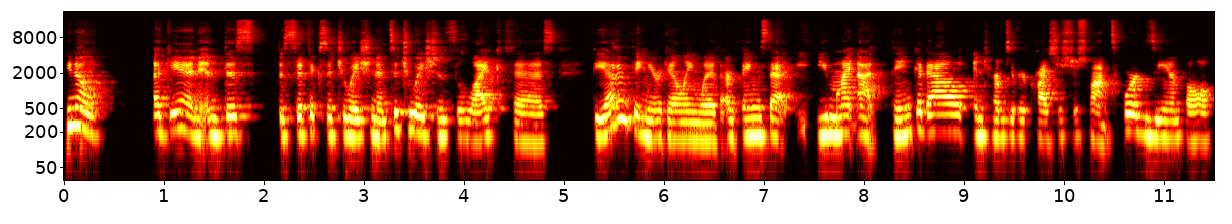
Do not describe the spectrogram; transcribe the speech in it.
you know, again, in this specific situation and situations like this, the other thing you're dealing with are things that you might not think about in terms of your crisis response. For example,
